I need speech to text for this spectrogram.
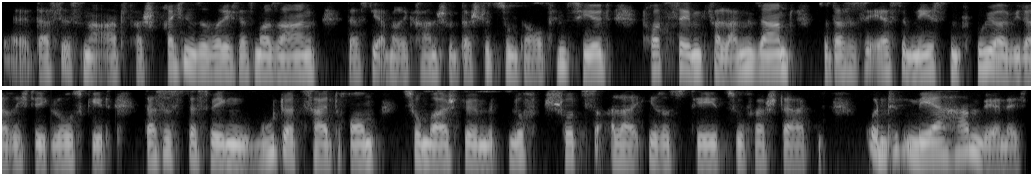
Äh, das ist eine Art Versprechen, so würde ich das mal sagen, dass die amerikanische Unterstützung darauf hinzielt, trotzdem verlangsamt, sodass es erst im nächsten Frühjahr wieder richtig losgeht. Das ist deswegen ein guter Zeitraum, zum Beispiel mit Luftschutz aller Iris-T zu verstärken. Und mehr haben wir nicht.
